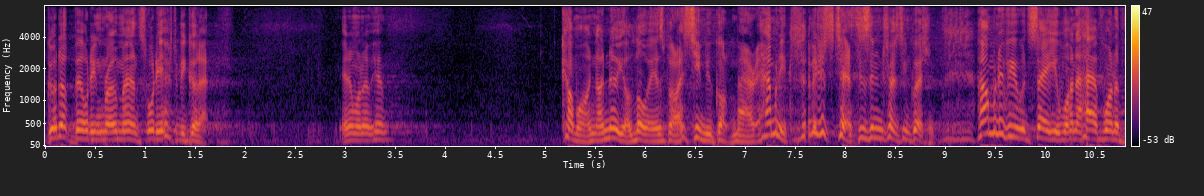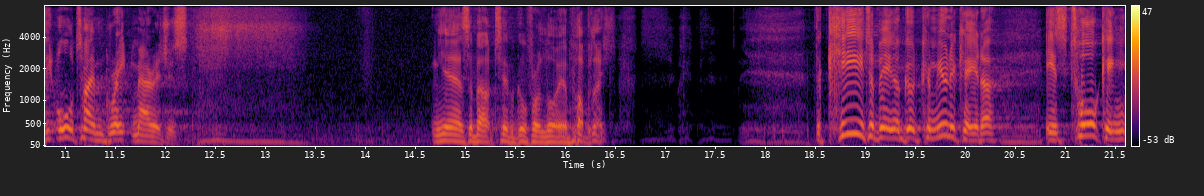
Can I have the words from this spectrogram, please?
good at building romance, what do you have to be good at? Anyone over here? Come on, I know you're lawyers, but I assume you got married. How many? Let me just test. This is an interesting question. How many of you would say you want to have one of the all time great marriages? Yeah, it's about typical for a lawyer population. The key to being a good communicator is talking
